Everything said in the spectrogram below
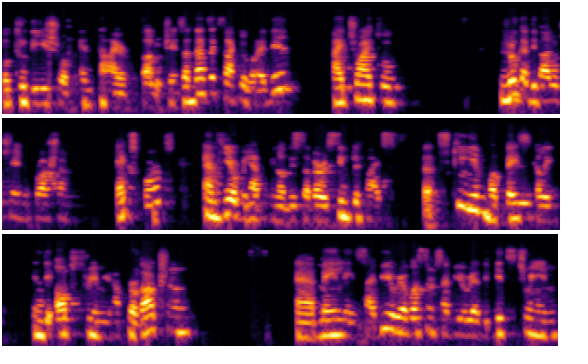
but through the issue of entire value chains. And that's exactly what I did. I tried to look at the value chain of Russian exports. And here we have, you know, this is a very simplified uh, scheme, but basically in the upstream, you have production, uh, mainly in Siberia, Western Siberia, the midstream,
